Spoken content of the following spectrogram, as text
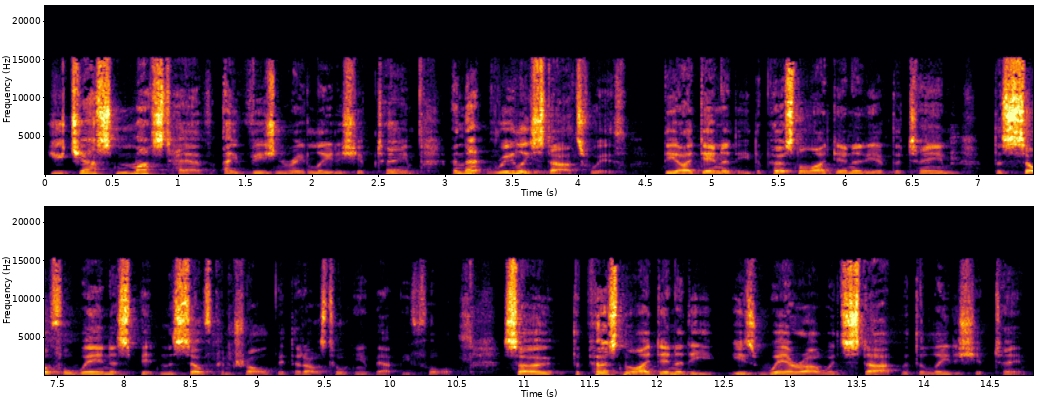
you just must have a visionary leadership team. And that really starts with the identity, the personal identity of the team, the self-awareness bit and the self-control bit that I was talking about before. So the personal identity is where I would start with the leadership team.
